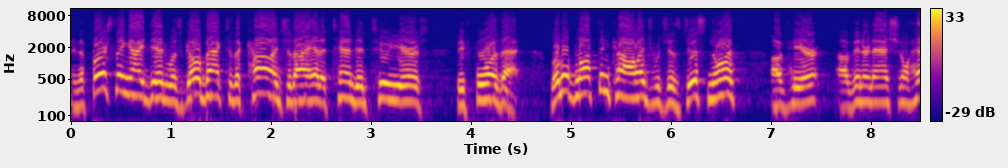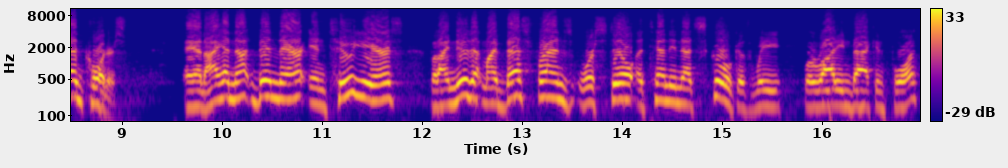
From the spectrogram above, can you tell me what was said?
and the first thing I did was go back to the college that I had attended two years before that. Little Bluffton College, which is just north of here, of International Headquarters. And I had not been there in two years, but I knew that my best friends were still attending that school because we were riding back and forth.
